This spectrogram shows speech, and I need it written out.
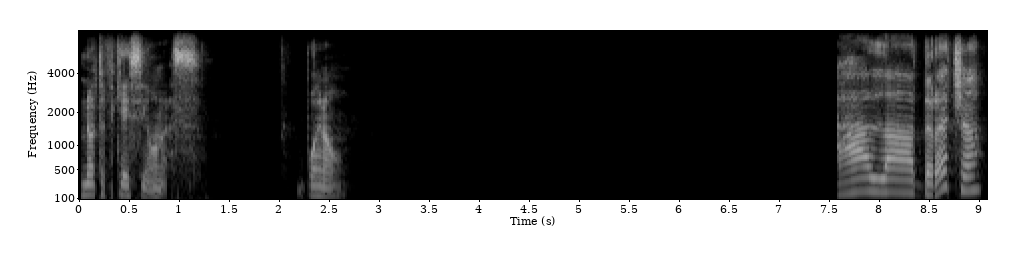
notificaciones. Bueno, a la derecha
